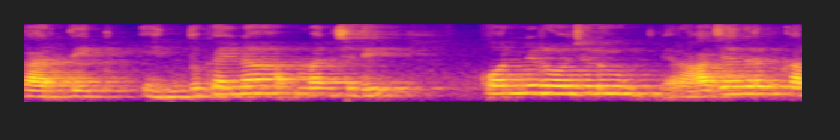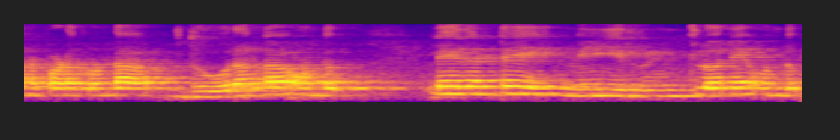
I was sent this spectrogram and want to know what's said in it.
కార్తీక్ ఎందుకైనా మంచిది. కొన్ని రోజులు రాజేంద్రకు కనపడకుండా దూరంగా ఉండు. లేదంటే నీ ఇంట్లోనే ఉండు.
